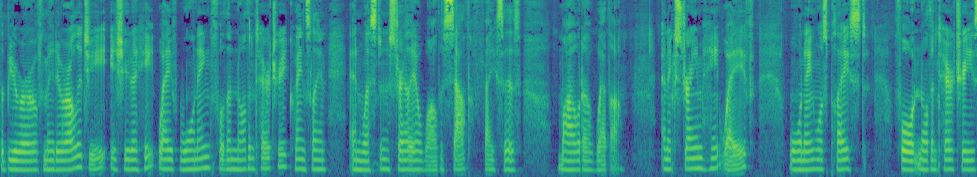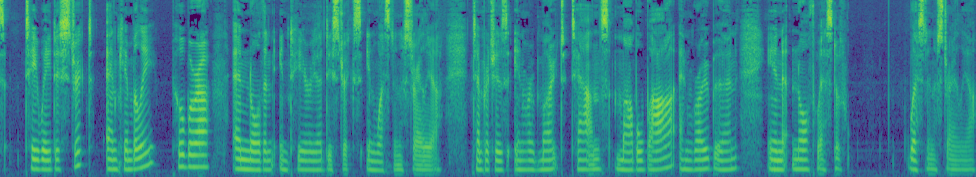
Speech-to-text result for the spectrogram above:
The Bureau of Meteorology issued a heatwave warning for the Northern Territory, Queensland, and Western Australia while the south faces milder weather. An extreme heatwave warning was placed for Northern Territory's Tiwi district and Kimberley, Pilbara, and northern interior districts in Western Australia. Temperatures in remote towns Marble Bar and Roebourne in northwest of Western Australia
